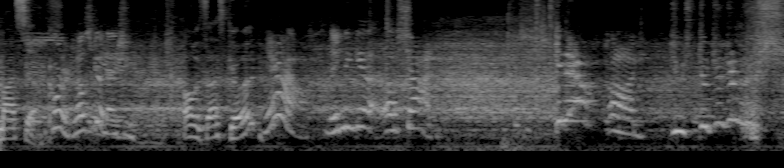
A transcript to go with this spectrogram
myself. Corner. That was good actually. Oh, is that good? Yeah. They didn't get a, a shot. Get out. Uh, juice. juice, juice, juice.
